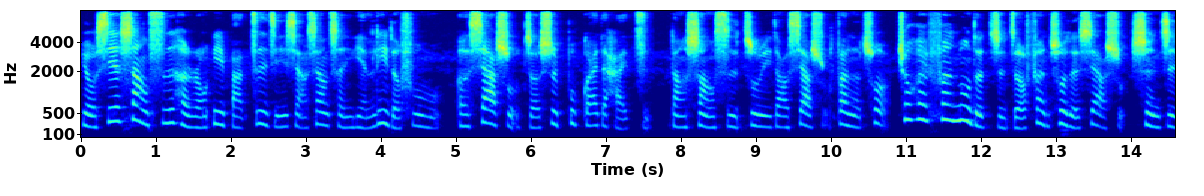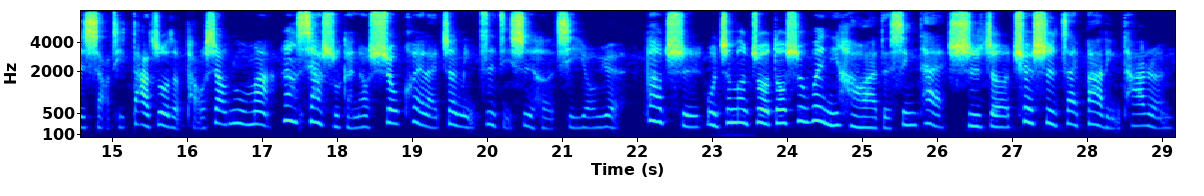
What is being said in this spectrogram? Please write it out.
有些上司很容易把自己想象成严厉的父母，而下属则是不乖的孩子。当上司注意到下属犯了错，就会愤怒地指责犯错的下属，甚至小题大做的咆哮怒骂，让下属感到羞愧，来证明自己是何其优越。抱持“我这么做都是为你好啊”的心态，实则却是在霸凌他人。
